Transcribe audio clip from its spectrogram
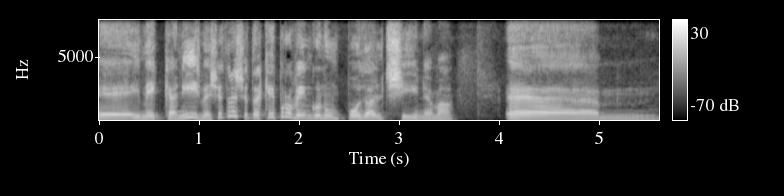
eh, i meccanismi, eccetera, eccetera, che provengono un po' dal cinema. Ehm,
